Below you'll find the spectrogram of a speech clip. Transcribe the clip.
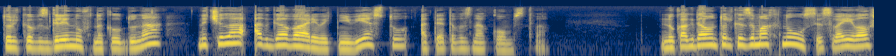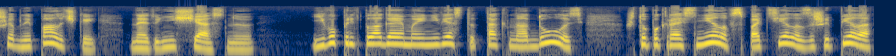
только взглянув на колдуна, начала отговаривать невесту от этого знакомства. Но когда он только замахнулся своей волшебной палочкой на эту несчастную, его предполагаемая невеста так надулась, что покраснела, вспотела, зашипела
